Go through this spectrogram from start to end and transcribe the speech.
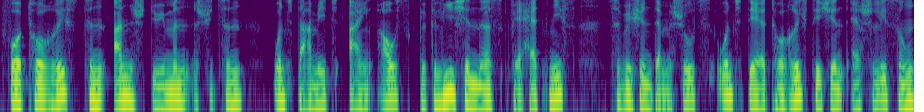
vor Touristenanstürmen schützen und damit ein ausgeglichenes Verhältnis zwischen dem Schutz und der touristischen Erschließung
